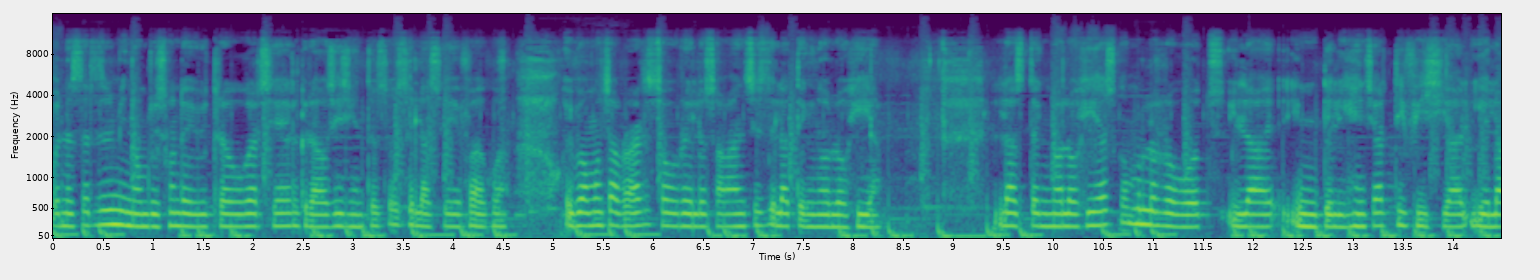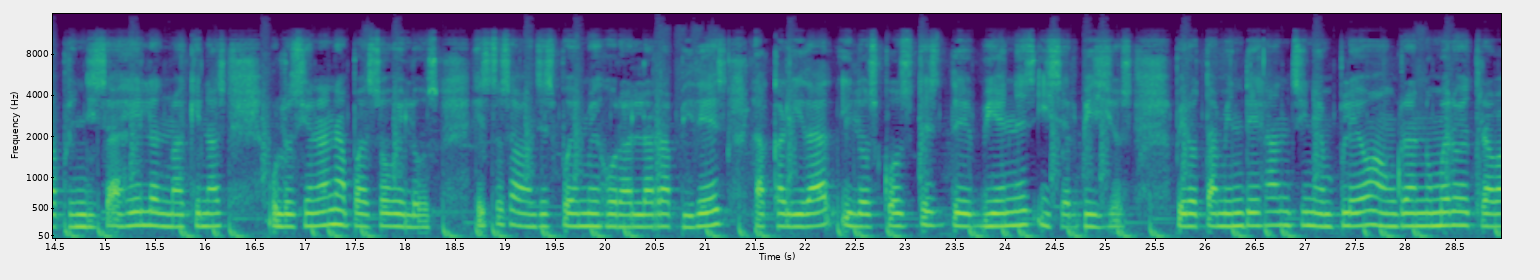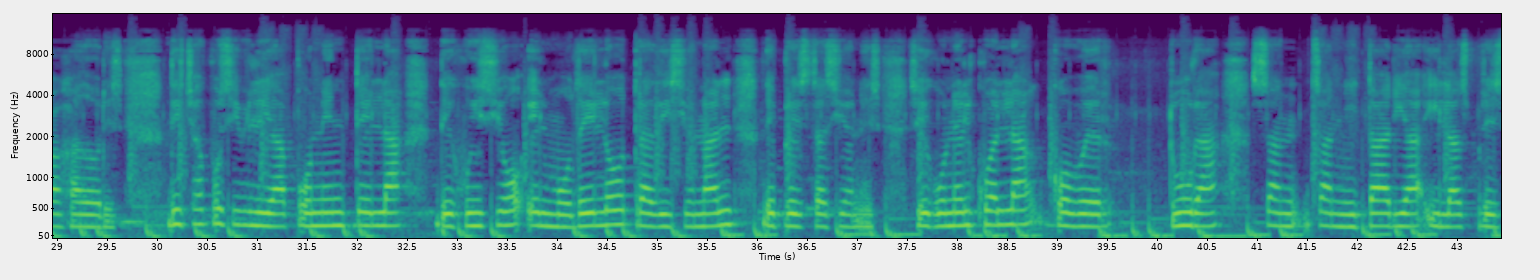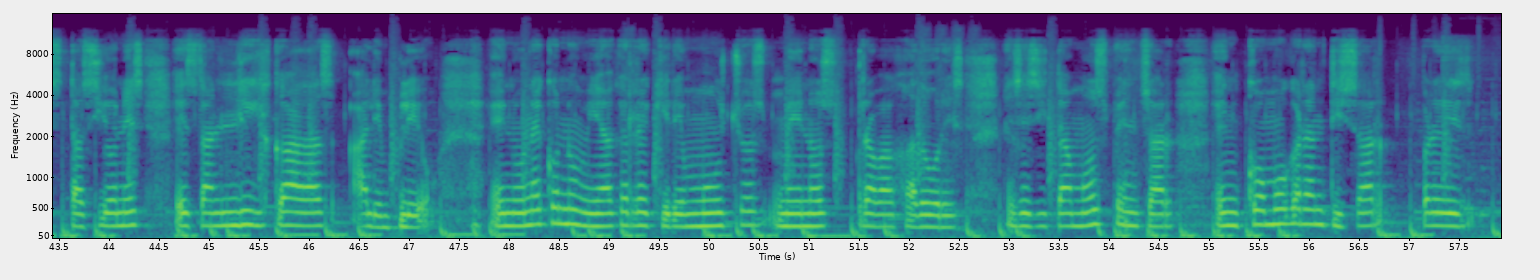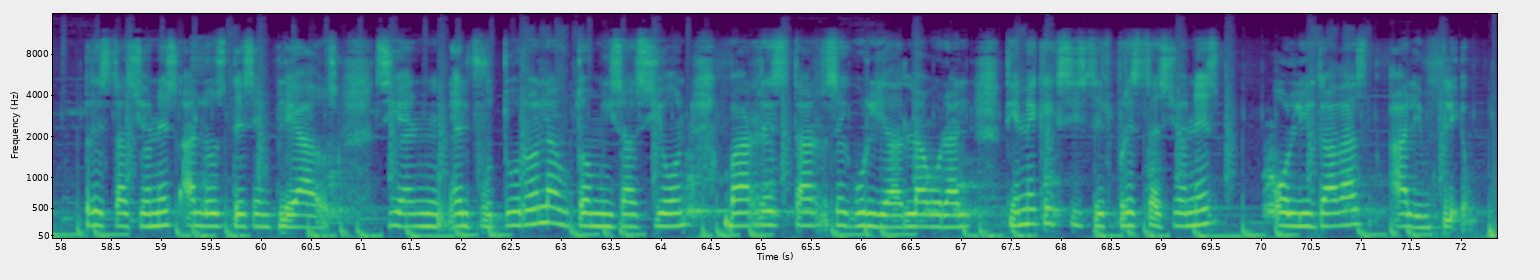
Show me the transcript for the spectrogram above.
Buenas tardes, mi nombre es Juan David Trago García del grado 602 de la sede Fagua. Hoy vamos a hablar sobre los avances de la tecnología. Las tecnologías como los robots y la inteligencia artificial y el aprendizaje de las máquinas evolucionan a paso veloz. Estos avances pueden mejorar la rapidez, la calidad y los costes de bienes y servicios, pero también dejan sin empleo a un gran número de trabajadores. Dicha posibilidad pone en tela de juicio el modelo tradicional de prestaciones, según el cual la cobertura sanitaria y las prestaciones están ligadas al empleo. En una economía que requiere muchos menos trabajadores, necesitamos pensar en cómo garantizar prestaciones a los desempleados. Si en el futuro la automatización va a restar seguridad laboral, tiene que existir prestaciones obligadas al empleo.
